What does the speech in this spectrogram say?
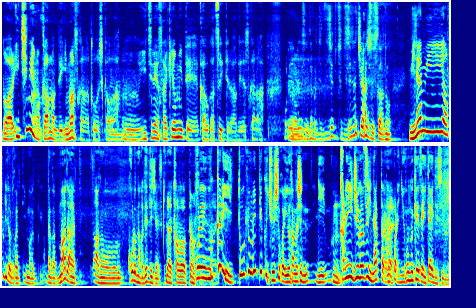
のは、1年は我慢できますから、投資家は。うん、1年先を見て株価ついてるわけですから。これあれですよ、だからちょっと全然違う話ですあの南アフリカとか今、なんかまだあのコロナが出てるじゃないですか、これ、うっかり東京ンピック中止とかいう話に、仮に10月になったら、やっぱり日本の経済痛いですよね。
